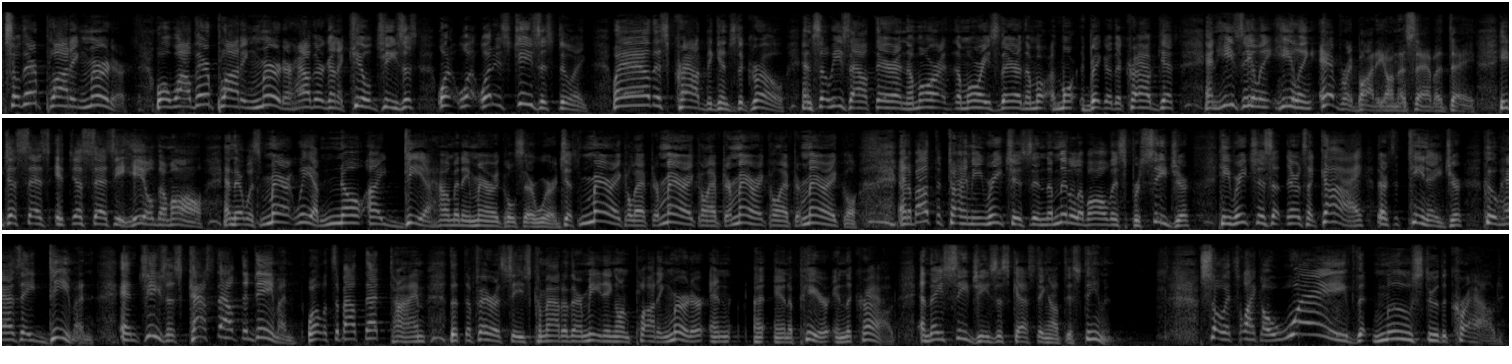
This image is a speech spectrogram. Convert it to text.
So they're plotting murder. Well, while they're plotting murder, how they're going to kill Jesus, what, what, what is Jesus doing? Well, this crowd begins to grow. And so he's out there, and the more, the more he's there, the more, more bigger the crowd gets. And he's healing, healing everybody on the Sabbath day. He just says, it just says he healed them all. And there was, mer- we have no idea how many miracles there were. Just miracle after miracle after miracle after miracle. And about the time he reaches in the middle of all this procedure, he reaches that there's a guy, there's a teenager who has a demon. And Jesus cast out the demon. Well, it's about that time that the Pharisees come out of their meeting on plotting murder and, uh, and appear in the crowd. And they see Jesus casting out this demon. So it's like a wave that moves through the crowd.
